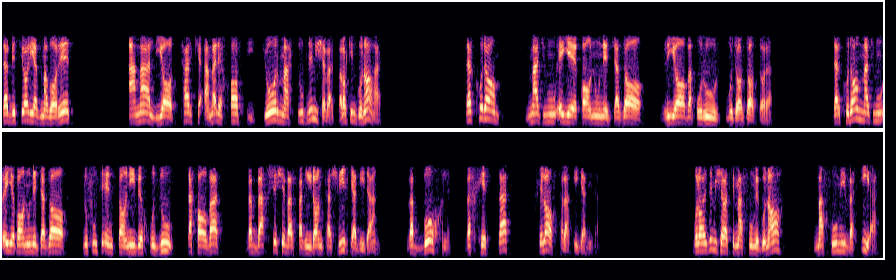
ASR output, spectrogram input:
در بسیاری از موارد عمل یا ترک عمل خاصی جرم محسوب نمی شود ولیکن گناه است. در کدام مجموعه قانون جزا ریا و غرور مجازات دارد؟ در کدام مجموعه قانون جزا نفوس انسانی به خضوع سخاوت و بخشش بر فقیران تشویق گردیدند و بخل و خصت خلاف تلقی گردیدند ملاحظه می شود که مفهوم گناه مفهومی وسیع است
